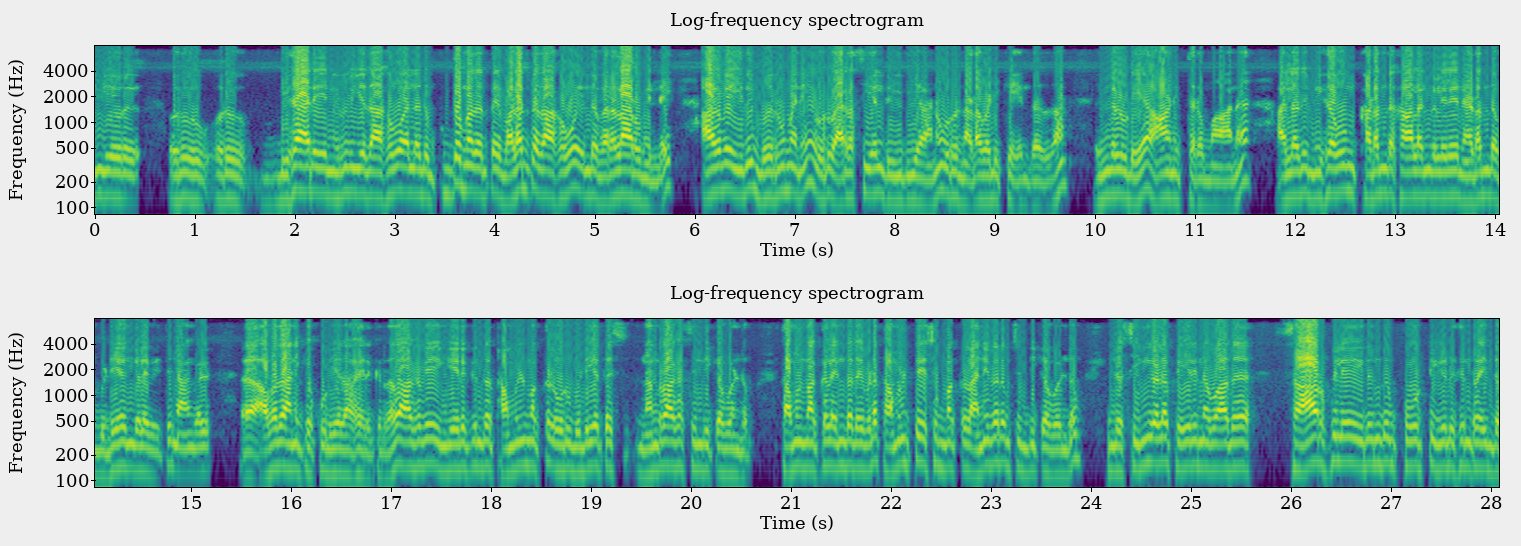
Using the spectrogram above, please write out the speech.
இங்கே ஒரு ஒரு ஒரு பிகாரை நிறுவியதாகவோ அல்லது புத்த மதத்தை வளர்த்ததாகவோ எந்த வரலாறும் இல்லை. ஆகவே இது வெறுமனே ஒரு அரசியல் ரீதியான ஒரு நடவடிக்கை என்பதுதான் எங்களுடைய ஆணித்தரமான அல்லது மிகவும் கடந்த காலங்களிலே நடந்த விடயங்களை வைத்து நாங்கள் அவதானிக்கக்கூடியதாக இருக்கிறது. ஆகவே இங்கே இருக்கின்ற தமிழ் மக்கள் ஒரு விடயத்தை நன்றாக சிந்திக்க வேண்டும். தமிழ் மக்கள் என்பதை விட தமிழ் பேசும் மக்கள் அனைவரும் சிந்திக்க வேண்டும். இந்த சிங்கள பேரினவாத சார்பிலே இருந்து போட்டியிடுகின்ற இந்த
